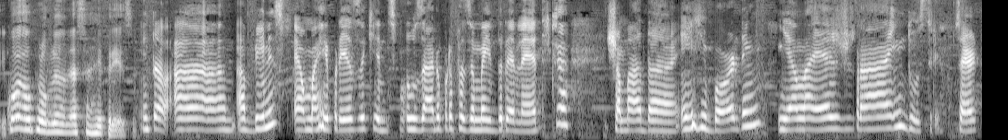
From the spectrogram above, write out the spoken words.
E qual é o problema dessa represa? Então, a, a Bines é uma represa que eles usaram para fazer uma hidrelétrica chamada Henry Borden e ela é para indústria, certo?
